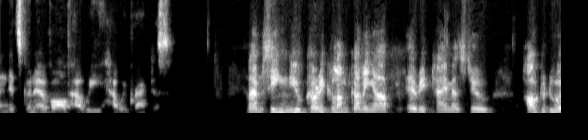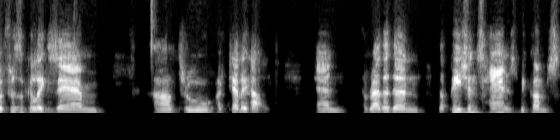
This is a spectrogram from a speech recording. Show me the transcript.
and it's going to evolve how we how we practice And i'm seeing new curriculum coming up every time as to how to do a physical exam uh, through a telehealth. And rather than the patient's hands becomes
